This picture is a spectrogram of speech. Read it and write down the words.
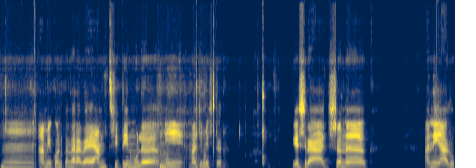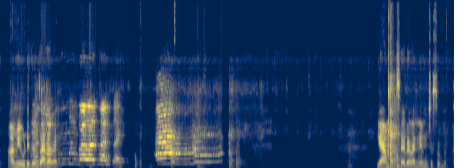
हम्म आम्ही कोण कोण जाणार आहे? आमची तीन मुलं मी माझे मिस्टर. यशराज सोनक आणि आरू. आम्ही एवढे जण जाणार आहे. या मग सर्वांनी आमच्यासोबत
